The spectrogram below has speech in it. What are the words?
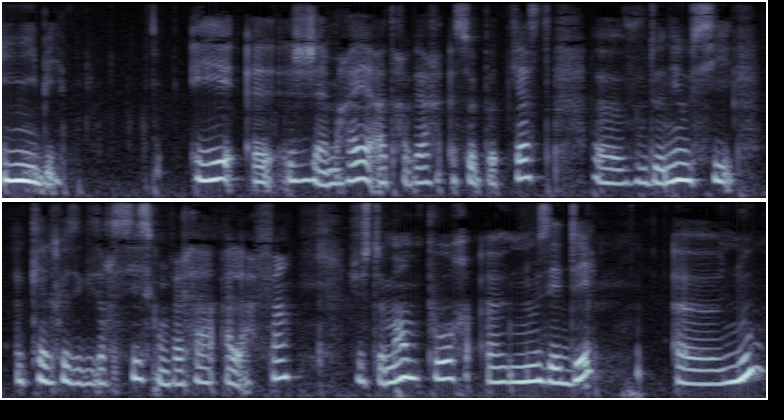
inhibé. Et j'aimerais, à travers ce podcast, vous donner aussi quelques exercices qu'on verra à la fin, justement pour nous aider, nous,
